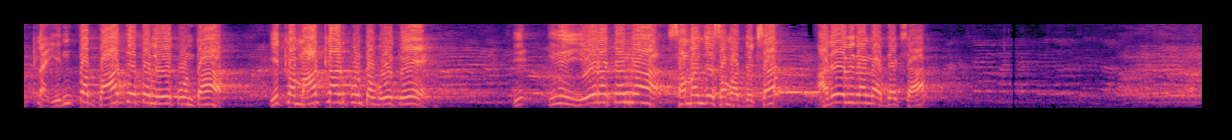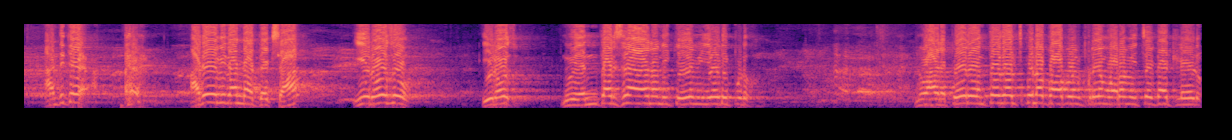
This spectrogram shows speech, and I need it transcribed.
ఎట్లా ఇంత బాధ్యత లేకుండా ఇట్లా మాట్లాడుకుంటా పోతే ఇది ఏ రకంగా సమంజసం అధ్యక్ష? అదే విధంగా అధ్యక్ష అందుకే అదే విధంగా అధ్యక్ష ఈరోజు ఈరోజు నువ్వు ఎంత అరిసినా ఆయన నీకేమి ఇయ్యాడు ఇప్పుడు. నువ్వు ఆయన పేరు ఎంతో తలుచుకున్నా పాపం ప్రేమ వరం ఇచ్చేటట్టు లేడు.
